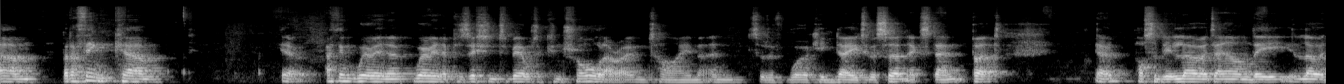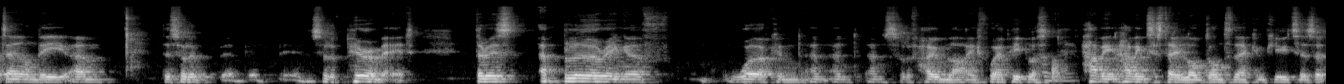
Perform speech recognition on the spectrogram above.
Um, but I think um, you know, I think we're in a we're in a position to be able to control our own time and sort of working day to a certain extent, but you know, possibly lower down the lower down the um, the sort of uh, sort of pyramid. There is a blurring of work and, and, and, and sort of home life where people are Mhm. having having to stay logged onto their computers at,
